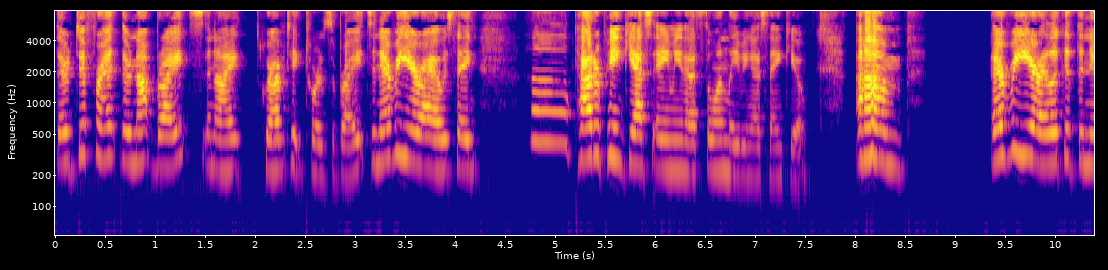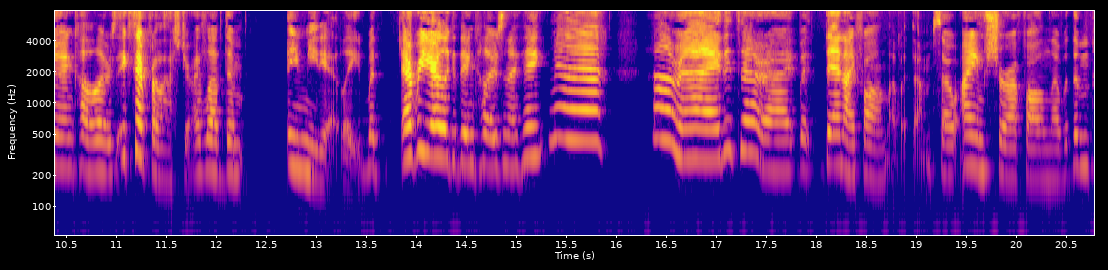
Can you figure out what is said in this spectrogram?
They're different. They're not brights, and I gravitate towards the brights. And every year I always think, oh, powder pink. Yes, Amy, that's the one leaving us. Thank you. Um, every year I look at the new in colors, except for last year. I love them immediately. But every year I look at the in colors and I think, nah, all right, it's all right. But then I fall in love with them. So I am sure I'll fall in love with them.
